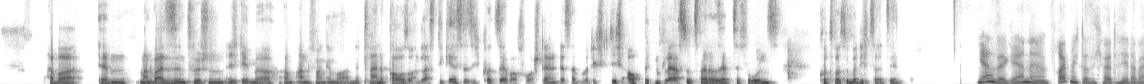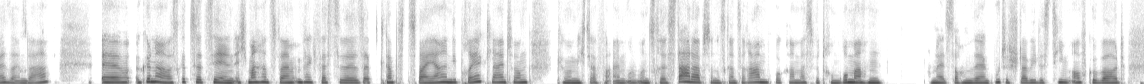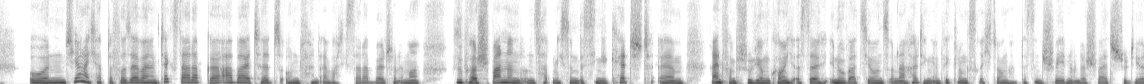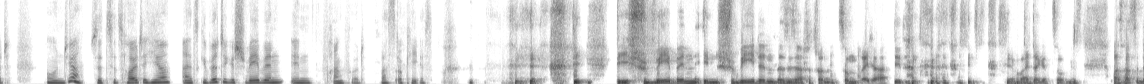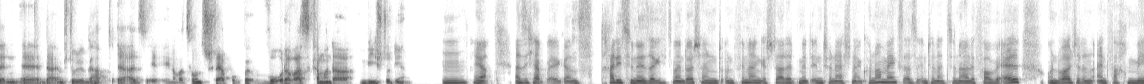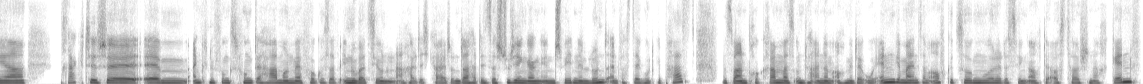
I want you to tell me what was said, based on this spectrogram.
Aber ähm, man weiß es inzwischen, ich gebe mir am Anfang immer eine kleine Pause und lasse die Gäste sich kurz selber vorstellen. Deshalb würde ich dich auch bitten, vielleicht hast du zwei, drei Sätze für uns, kurz was über dich zu erzählen. Ja, sehr gerne. Freut mich, dass ich heute hier dabei sein darf. Äh, genau, was gibt es zu erzählen? Ich mache jetzt beim Impact Festival seit knapp zwei Jahren die Projektleitung, kümmere mich da vor allem um unsere Startups und das ganze Rahmenprogramm, was wir drumherum machen. Haben jetzt doch ein sehr gutes, stabiles Team aufgebaut und ja, ich habe davor selber in einem Tech-Startup gearbeitet und fand einfach die Startup-Welt schon immer super spannend und es hat mich so ein bisschen gecatcht. Ähm, rein vom Studium komme ich aus der Innovations- und nachhaltigen Entwicklungsrichtung, habe das in Schweden und der Schweiz studiert und ja, sitze jetzt heute hier als gebürtige Schwäbin in Frankfurt, was okay ist. die, die Schweben in Schweden, das ist ja schon ein Zungenbrecher, die dann weitergezogen ist. Was hast du denn äh, da im Studium gehabt äh, als Innovationsschwerpunkt? Wo oder was kann man da wie studieren? Mm, ja, also ich habe äh, ganz traditionell, sage ich jetzt mal, in Deutschland und Finnland gestartet mit International Economics, also internationale VWL und wollte dann einfach mehr praktische ähm, Anknüpfungspunkte haben und mehr Fokus auf Innovation und Nachhaltigkeit. Und da hat dieser Studiengang in Schweden, in Lund, einfach sehr gut gepasst. Das war ein Programm, was unter anderem auch mit der UN gemeinsam aufgezogen wurde, deswegen auch der Austausch nach Genf.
